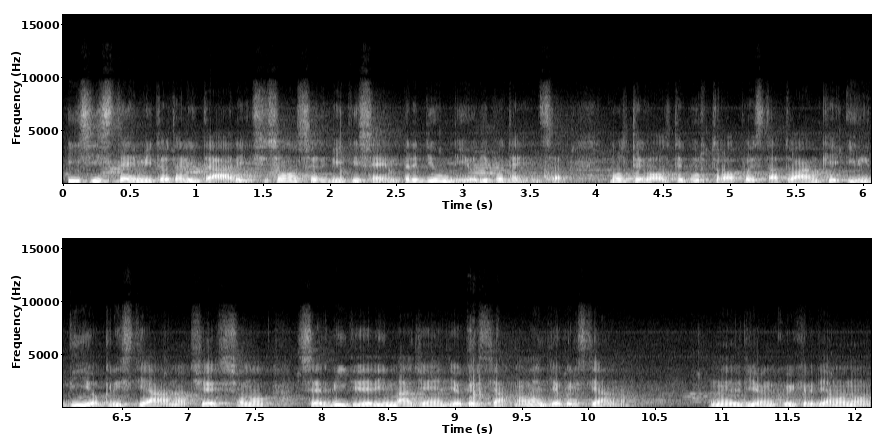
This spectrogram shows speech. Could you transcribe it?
i sistemi totalitari si sono serviti sempre di un Dio di potenza. Molte volte purtroppo è stato anche il Dio cristiano, cioè sono serviti dell'immagine del Dio cristiano, ma non è il Dio cristiano, non è il Dio in cui crediamo noi.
